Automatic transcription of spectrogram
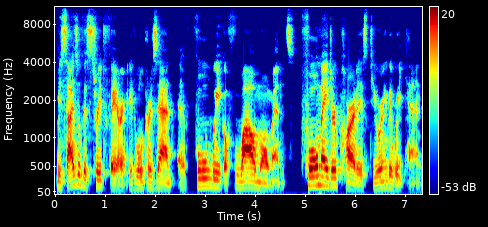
Besides of the street fair, it will present a full week of wow moments, four major parties during the weekend,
